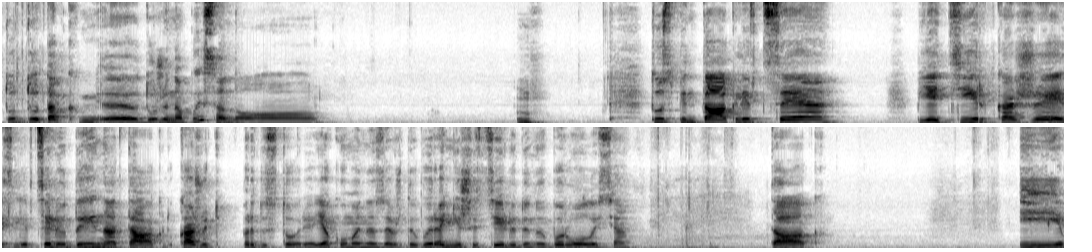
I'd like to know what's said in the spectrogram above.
Тут так е, дуже написано. Туз пентаклів це п'ятірка жезлів. Це людина, так, кажуть, предісторія, як у мене завжди. Ви раніше з цією людиною боролися. Так. І.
